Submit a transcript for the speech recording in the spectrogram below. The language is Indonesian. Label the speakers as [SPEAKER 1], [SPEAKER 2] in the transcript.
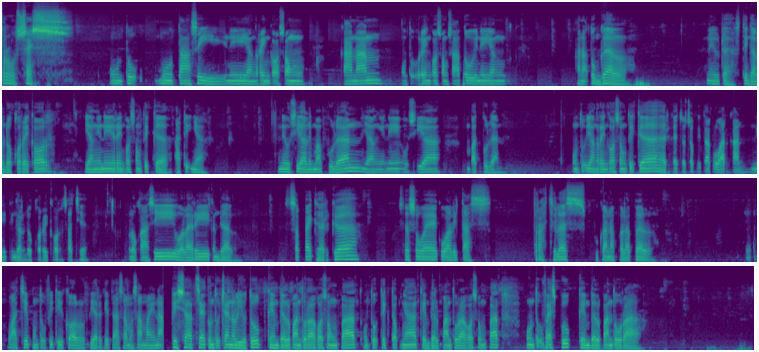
[SPEAKER 1] proses untuk mutasi ini yang ring kosong kanan untuk ring 01 ini yang anak tunggal. Ini udah tinggal dokor rekor yang ini ring 03 adiknya. Ini usia 5 bulan yang ini usia 4 bulan untuk yang ring 03 harga cocok kita keluarkan. Ini tinggal dokor rekor saja. Lokasi Waleri Kendal. Spek harga sesuai kualitas. Terah jelas bukan abal-abal. Wajib untuk video call biar kita sama-sama enak. Bisa cek untuk channel YouTube Gembel Pantura 04, untuk TikToknya Gembel Pantura 04 untuk Facebook Gembel Pantura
